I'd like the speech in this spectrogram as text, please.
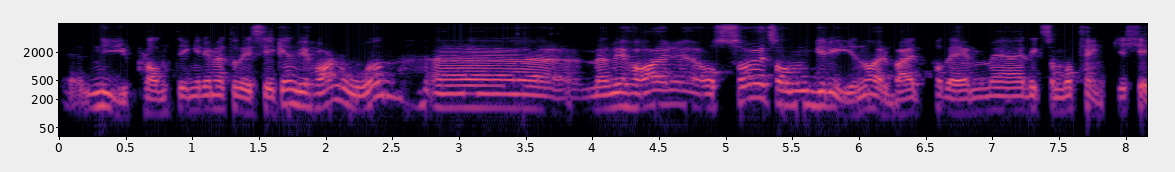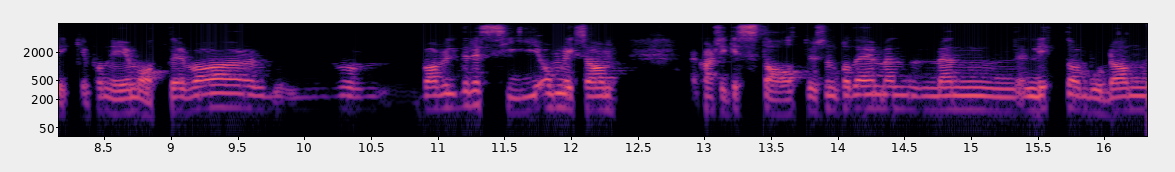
nyplantinger i Metodistkirken. Vi har noen, eh, men vi har også et sånn gryende arbeid på det med liksom, å tenke kirke på nye måter. Hva, hva vil dere si om liksom, Kanskje ikke statusen på det, men, men litt om hvordan,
